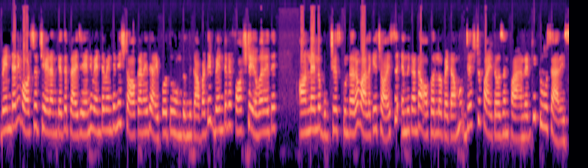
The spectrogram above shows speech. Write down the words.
వెంటనే వాట్సాప్ చేయడానికి అయితే ట్రై చేయండి. వెంట వెంటనే స్టాక్ అనేది అయిపోతూ ఉంటుంది కాబట్టి వెంటనే ఫస్ట్ ఎవరైతే ఆన్లైన్లో బుక్ చేసుకుంటారో వాళ్ళకే చాయిస్ ఎందుకంటే ఆఫర్లో పెట్టాము. జస్ట్ ఫైవ్ థౌసండ్ ఫైవ్ హండ్రెడ్కి టూ శారీస్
